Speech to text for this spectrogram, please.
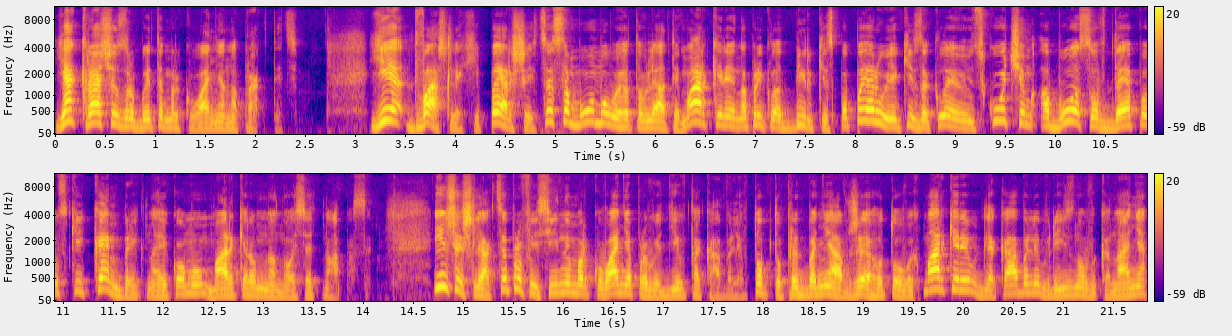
Як краще зробити маркування на практиці? Є два шляхи. Перший це самому виготовляти маркери, наприклад, бірки з паперу, які заклеюють скотчем, або совдеповський кембрік, на якому маркером наносять написи. Інший шлях це професійне маркування проводів та кабелів, тобто придбання вже готових маркерів для кабелів різного виконання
